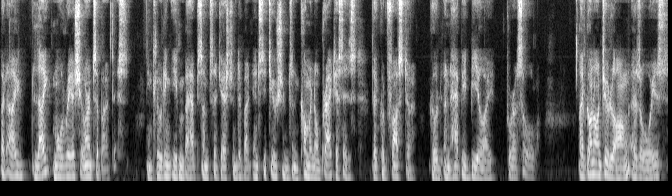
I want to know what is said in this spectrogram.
But I like more reassurance about this, including even perhaps some suggestions about institutions and communal practices that could foster good and happy BI for us all. I've gone on too long, as always.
